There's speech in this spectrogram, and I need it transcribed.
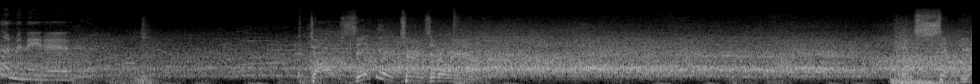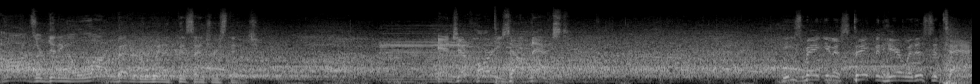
eliminated. Dolph Ziggler turns it around. Sick. The odds are getting a lot better to win at this entry stage. And Jeff Hardy's out next. He's making a statement here with this attack.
